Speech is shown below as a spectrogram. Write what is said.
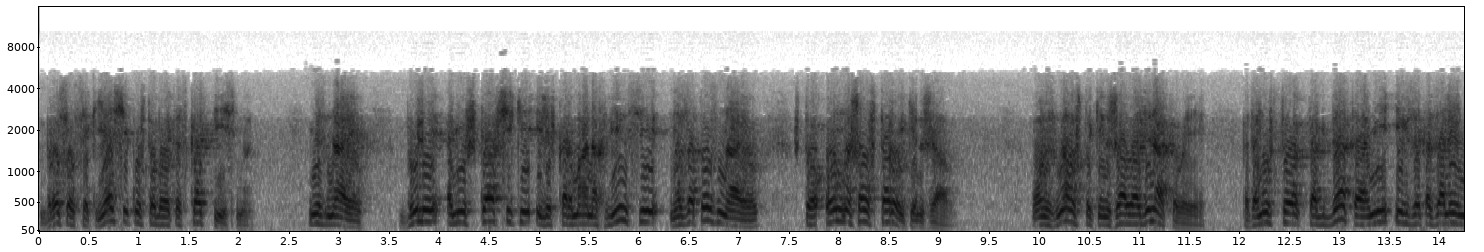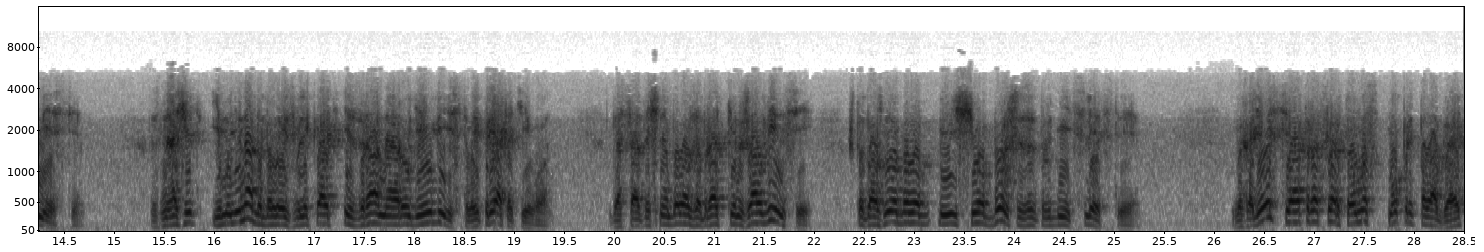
бросился к ящику, чтобы отыскать письма. Не знаю, были они в шкафчике или в карманах Винси, но зато знаю, что он нашел второй кинжал. Он знал, что кинжалы одинаковые, потому что когда-то они их заказали вместе. Значит, ему не надо было извлекать из раны орудие убийства и прятать его. Достаточно было забрать кинжал Винси, что должно было бы еще больше затруднить следствие. Выходя из театра, сэр Томас мог предполагать,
